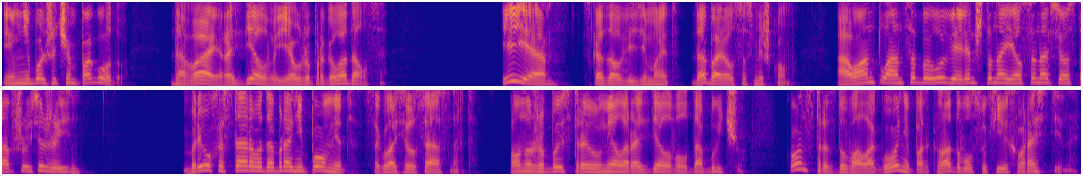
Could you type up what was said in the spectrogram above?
им не больше, чем погоду. Давай, разделывай, я уже проголодался». «И я», — сказал Визимайт, добавился с мешком. «А у антланца был уверен, что наелся на всю оставшуюся жизнь». «Брюхо старого добра не помнит», — согласился Аснард. Он уже быстро и умело разделывал добычу. Конст раздувал огонь и подкладывал сухие хворостины.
